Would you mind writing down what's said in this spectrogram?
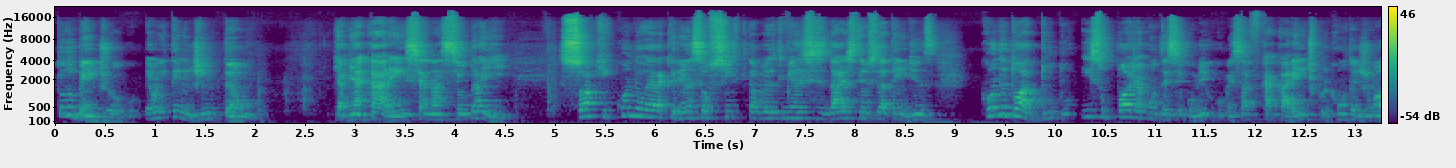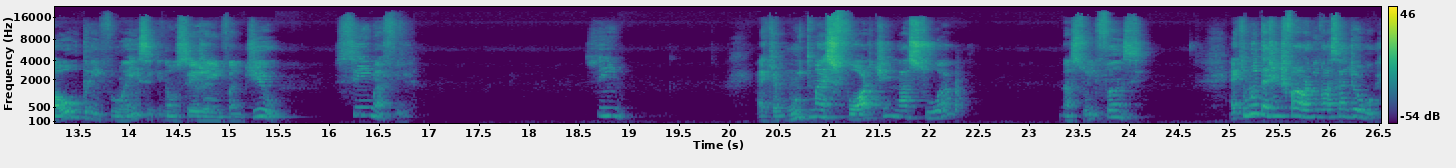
Tudo bem, Diogo, eu entendi então que a minha carência nasceu daí. Só que quando eu era criança eu sinto que talvez as minhas necessidades tenham sido atendidas. Quando eu estou adulto, isso pode acontecer comigo, começar a ficar carente por conta de uma outra influência que não seja infantil? Sim, minha filha. Sim. É que é muito mais forte na sua na sua infância. É que muita gente fala para mim, fala assim, ah, Diogo,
